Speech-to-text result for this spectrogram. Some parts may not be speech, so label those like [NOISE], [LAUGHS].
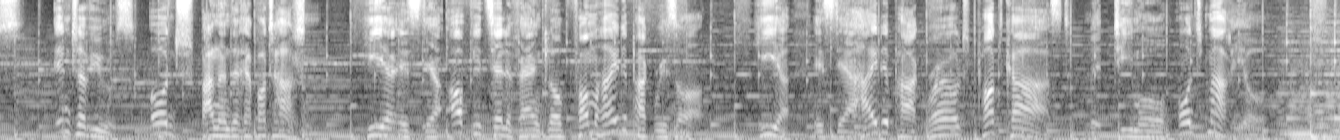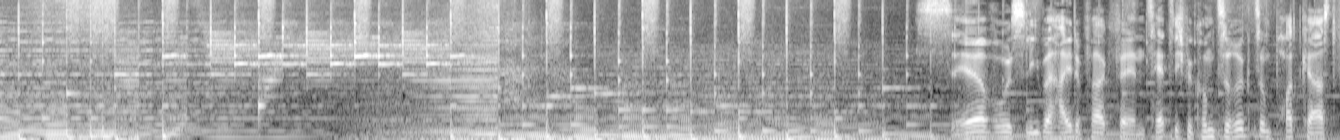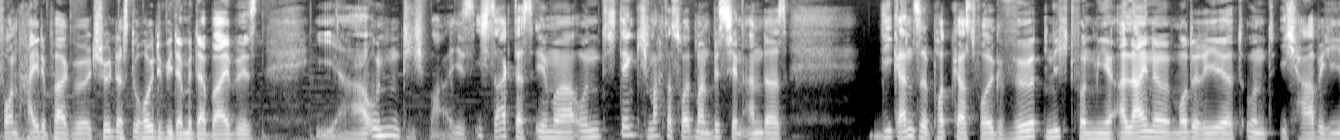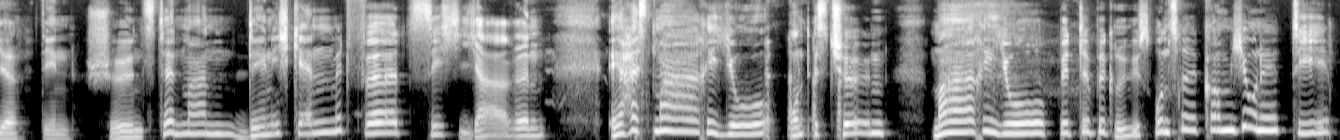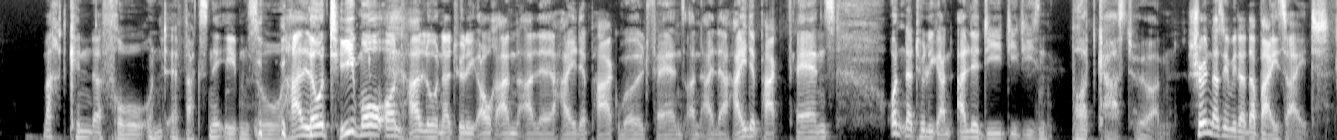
News, Interviews und spannende Reportagen. Hier ist der offizielle Fanclub vom Heidepark Resort. Hier ist der Heidepark World Podcast mit Timo und Mario. Servus, liebe Heidepark-Fans. Herzlich willkommen zurück zum Podcast von Heidepark World. Schön, dass du heute wieder mit dabei bist. Ja, und ich weiß, ich sag das immer und ich denke, ich mache das heute mal ein bisschen anders. Die ganze Podcast-Folge wird nicht von mir alleine moderiert und ich habe hier den schönsten Mann, den ich kenne mit 40 Jahren. Er heißt Mario und ist schön. Mario, bitte begrüß unsere Community. Macht Kinder froh und Erwachsene ebenso. [LAUGHS] hallo Timo und hallo natürlich auch an alle Heidepark World Fans, an alle Heidepark Fans und natürlich an alle die, die diesen Podcast hören. Schön, dass ihr wieder dabei seid.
